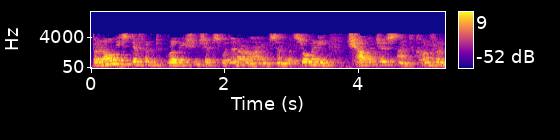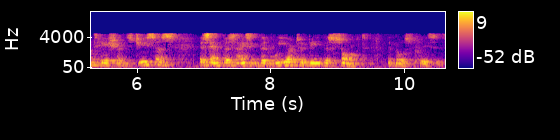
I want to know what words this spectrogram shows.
But in all these different relationships within our lives and with so many challenges and confrontations, Jesus is emphasizing that we are to be the salt in those places.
